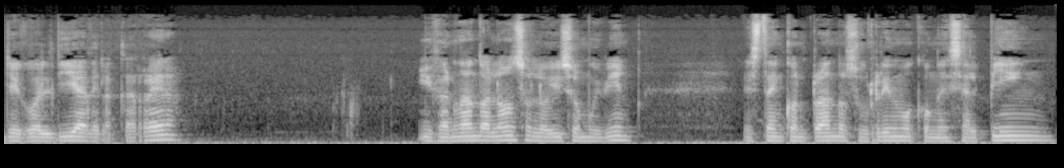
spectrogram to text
llegó el día de la carrera y Fernando Alonso lo hizo muy bien. Está encontrando su ritmo con ese alpín,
